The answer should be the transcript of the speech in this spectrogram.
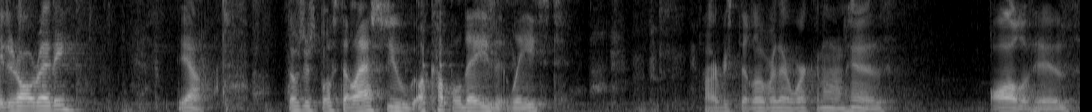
Ate it already? Yeah. Those are supposed to last you a couple days at least. Harvey's still over there working on his. All of his.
